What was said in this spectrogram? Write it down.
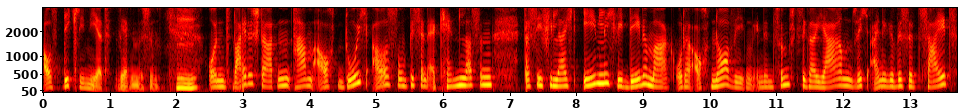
ausdekliniert werden müssen. Mhm. Und beide Staaten haben auch durchaus so ein bisschen erkennen lassen, dass sie vielleicht ähnlich wie Dänemark oder auch Norwegen in den 50er Jahren sich eine gewisse Zeit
